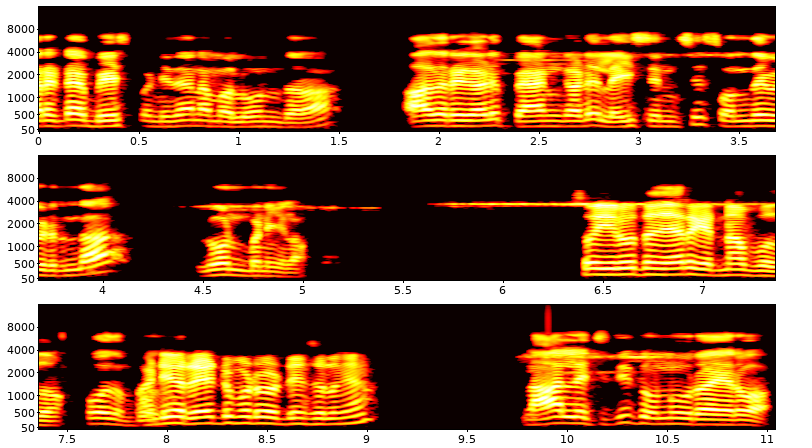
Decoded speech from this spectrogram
கரெக்டாக பேஸ் பண்ணி தான் நம்ம லோன் தரோம். Aadhaar card PAN card licence சொந்த வீடு இருந்தால் லோன் பண்ணிக்கலாம். ஸோ இருபத்தஞ்சாயிரம் கட்டினா போதும். போதும். வண்டியோட ரேட்டு மட்டும் அப்படின்னு சொல்லுங்க. நாலு லட்சத்தி தொண்ணூறாயிரம் ரூபா.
